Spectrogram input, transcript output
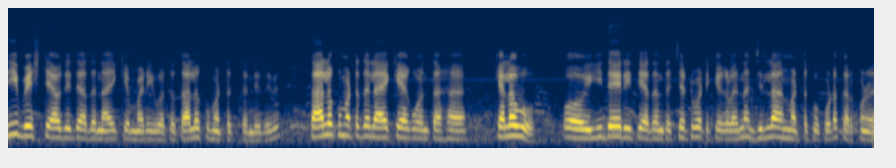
ದಿ ಬೆಸ್ಟ್ ಯಾವುದಿದೆ ಅದನ್ನು ಆಯ್ಕೆ ಮಾಡಿ ಇವತ್ತು ತಾಲೂಕು ಮಟ್ಟಕ್ಕೆ ತಂದಿದ್ದೀವಿ. ತಾಲೂಕು ಮಟ್ಟದಲ್ಲಿ ಆಯ್ಕೆಯಾಗುವಂತಹ ಕೆಲವು ಇದೇ ರೀತಿಯಾದಂಥ ಚಟುವಟಿಕೆಗಳನ್ನು ಜಿಲ್ಲಾ ಮಟ್ಟಕ್ಕೂ ಕೂಡ ಕರ್ಕೊಂಡು,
